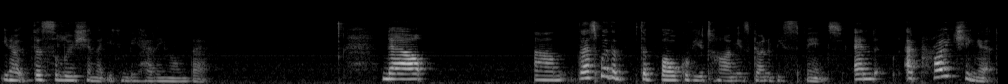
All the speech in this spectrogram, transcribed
you know, the solution that you can be having on that. Now, um, that's where the, the bulk of your time is going to be spent. And approaching it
